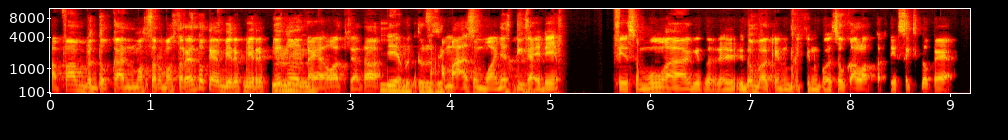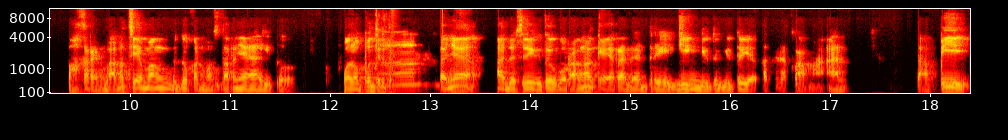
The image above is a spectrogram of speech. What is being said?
apa bentukan monster-monsternya tuh kayak mirip-mirip gitu, Hmm. kayak oh ternyata Iya betul sih. sama semuanya Guy Davis semua gitu. Itu makin bikin gue suka Lot 36 tuh kayak wah keren banget sih emang bentukan monsternya gitu. Walaupun Ah, ceritanya ada sedikit kekurangan kayak rada dragging gitu-gitu ya karena kelamaan. Tapi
